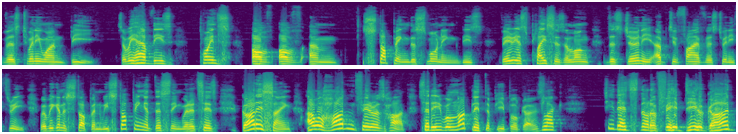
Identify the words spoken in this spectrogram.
Verse 21b. So we have these points of, of um, stopping this morning, these various places along this journey up to 5 verse 23 where we're going to stop and we're stopping at this thing where it says god is saying i will harden pharaoh's heart so that he will not let the people go it's like gee that's not a fair deal god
